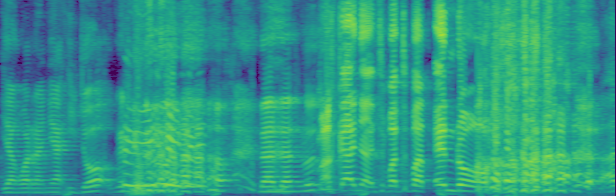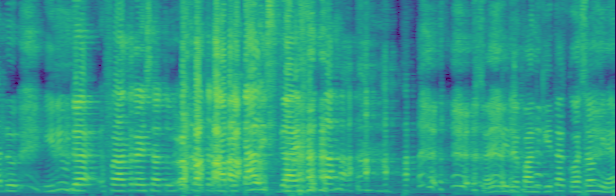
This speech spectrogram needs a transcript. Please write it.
yang warnanya hijau gitu. dan dan lu Makanya cepat-cepat endorse. Aduh, ini udah frater satu ini frater kapitalis guys. Saya di depan kita kosong ya.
